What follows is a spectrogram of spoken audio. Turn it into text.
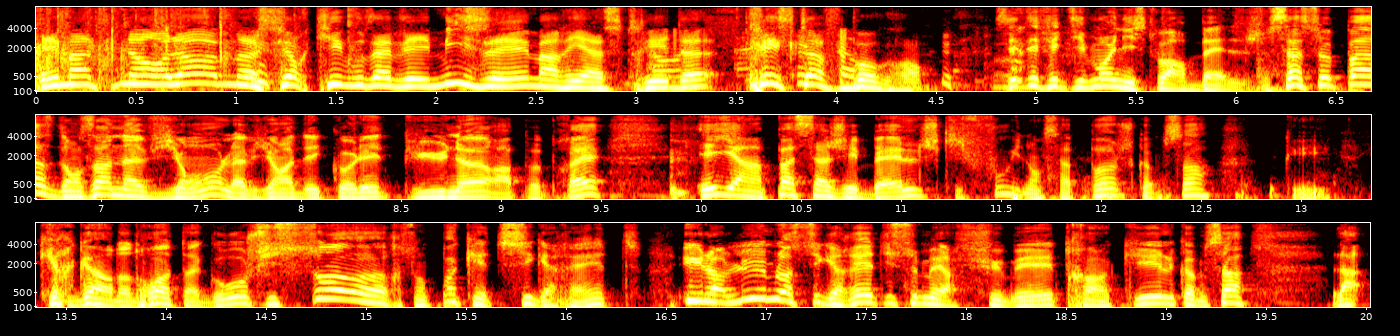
Et maintenant, l'homme sur qui vous avez misé, Marie-Astrid, Christophe Beaugrand. C'est effectivement une histoire belge. Ça se passe dans un avion. L'avion a décollé depuis une heure à peu près. Et il y a un passager belge qui fouille dans sa poche comme ça, qui, qui regarde à droite, à gauche. Il sort son paquet de cigarettes. Il allume la cigarette, il se met à fumer, tranquille, comme ça. Là,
